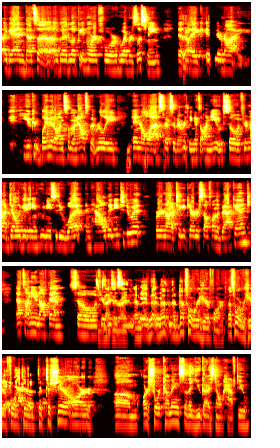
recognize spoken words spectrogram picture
again that's a, a, good look inward for whoever's listening that yeah. like if you're not you can blame it on someone else, but really, in all aspects of everything, it's on you. So if you're not delegating who needs to do what and how they need to do it, or you're not taking care of yourself on the back end, that's on you, not them. So if that's your business, right. and is, that, that, that's what we're here for. That's what we're here yeah, for exactly. to, to, to, share our um, our shortcomings so that you guys don't have to.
